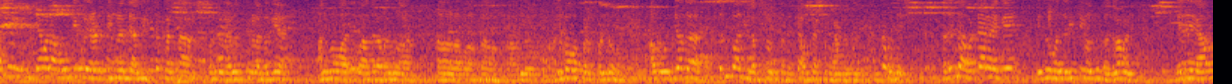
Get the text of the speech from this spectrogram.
ಅಲ್ಲಿ ಕೇವಲ ಒಂದು ತಿಂಗಳು, ಎರಡು ತಿಂಗಳಲ್ಲಿ ಅಲ್ಲಿರ್ತಕ್ಕಂಥ ಒಂದು ವ್ಯವಸ್ಥೆಗಳ ಬಗ್ಗೆ ಅನುಭವ ಅಥವಾ ಅದರ ಒಂದು ಒಂದು ಅನುಭವ ಪಡ್ಕೊಂಡು ಅವರ ಉದ್ಯೋಗ ಸುಲಭವಾಗಿ ಲಭಿಸುವಂಥದ್ದಕ್ಕೆ ಅವಕಾಶ ಮಾಡಬೇಕು ಅಂತಕ್ಕಂಥ ಉದ್ದೇಶ. ಅದರಿಂದ ಒಟ್ಟಾರೆಯಾಗಿ ಇದು ಒಂದು ರೀತಿ ಒಂದು ಬದಲಾವಣೆ. ಬೇರೆ ಯಾರೂ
